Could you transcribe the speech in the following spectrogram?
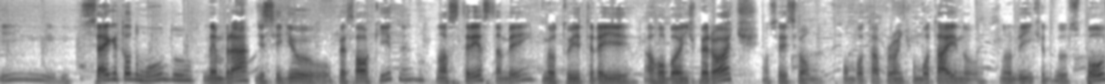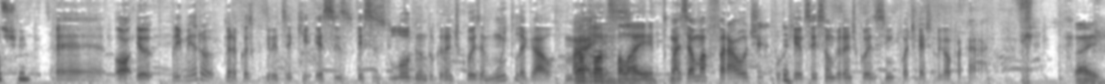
E segue todo mundo. Lembrar de seguir o pessoal aqui, né? Nós três também. Meu Twitter aí, arroba andiperote. Não sei se vamos, vamos botar pra onde vamos botar aí no, no link dos posts. É, ó, eu, primeiro, primeira coisa que eu queria dizer é que esse, esse slogan do Grande Coisa é muito legal, Eu mas, adoro falar ele. mas é uma fraude, porque vocês são Grande Coisa assim, podcast é legal pra caralho. Aí.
